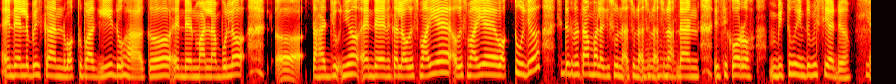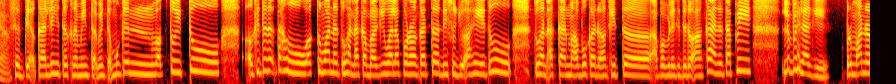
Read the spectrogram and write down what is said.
And then lebihkan waktu pagi duha ke. And then malam pula uh, tahajudnya. And then kalau orang semaya orang semaya waktu je kita kena tambah lagi sunat sunat sunat sunat. Dan istiqoroh between tu mesti ada. Ya. setiap kali kita kena minta-minta. Mungkin waktu itu uh, kita tak tahu waktu mana Tuhan akan bagi. Walaupun orang kata di sujud akhir tu Tuhan akan makbulkan doa kita apabila kita doakan. Tetapi lebih lagi? Bermakna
